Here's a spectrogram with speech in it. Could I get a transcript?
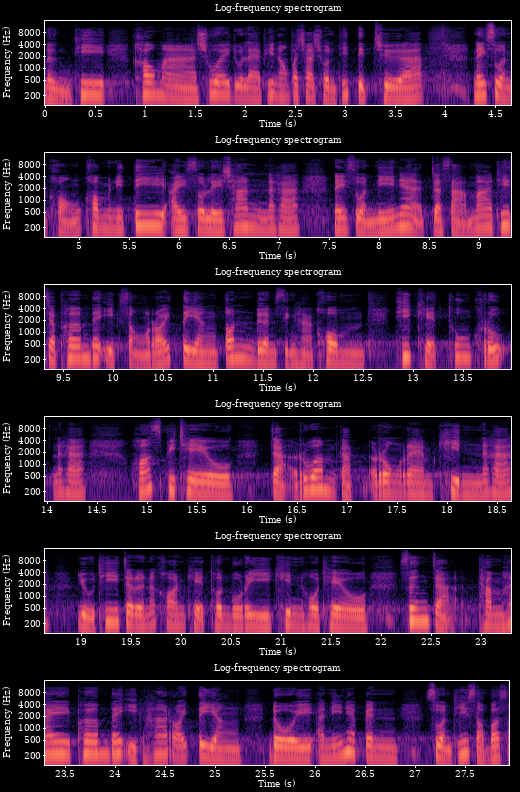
หนึ่งที่เข้ามาช่วยดูแลพี่น้องประชาชนที่ติดเชื้อ ในส่วนของ community isolation นะคะในส่วนนี้เนี่ยจะสามารถที่จะเพิ่มได้อีก 200 เตียงต้นเดือนสิงหาคม ที่เขตทุ่งครุนะคะ Hospital จะร่วมกับโรงแรมคินนะคะ อยู่ที่เจริญนครเขตธนบุรีคินโฮเทล ซึ่งจะทำให้เพิ่มได้อีก 500 เตียง โดยอันนี้เนี่ยเป็นส่วนที่สบส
